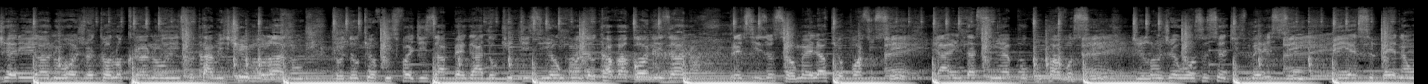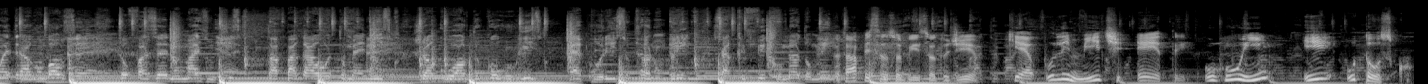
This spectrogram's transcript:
Nigeriano, hoje eu tô lucrando, isso tá me estimulando. Tudo que eu fiz foi desapegar do que diziam quando eu tava agonizando. Preciso ser o melhor que eu posso ser, e ainda assim é pouco pra você. De longe eu ouço cê desmerecer. BSB não é Dragon Ball Z. Tô fazendo mais um disco pra pagar outro menisco. Jogo alto, corro risco. É por isso que eu não brinco, sacrifico meu domingo. Eu tava pensando sobre isso outro dia, que é o limite entre o ruim e o tosco.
